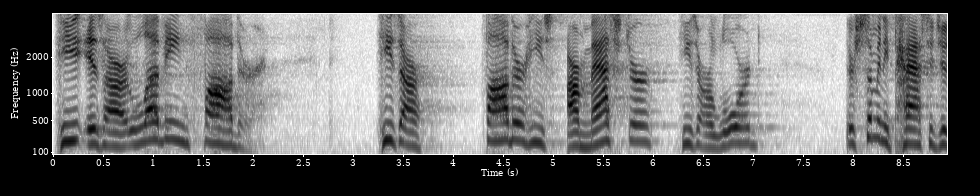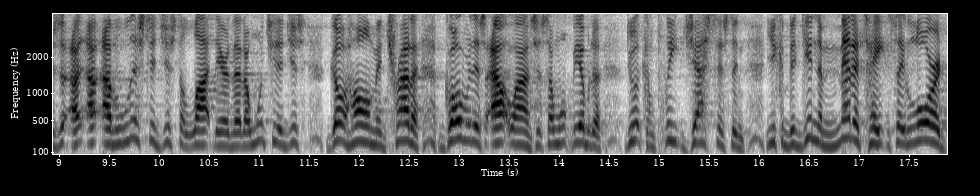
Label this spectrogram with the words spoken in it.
He is our loving Father. He's our Father, He's our Master, He's our Lord. There's so many passages. I, have listed just a lot there that I want you to just go home and try to go over this outline since I won't be able to do it complete justice. And you can begin to meditate and say, Lord,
